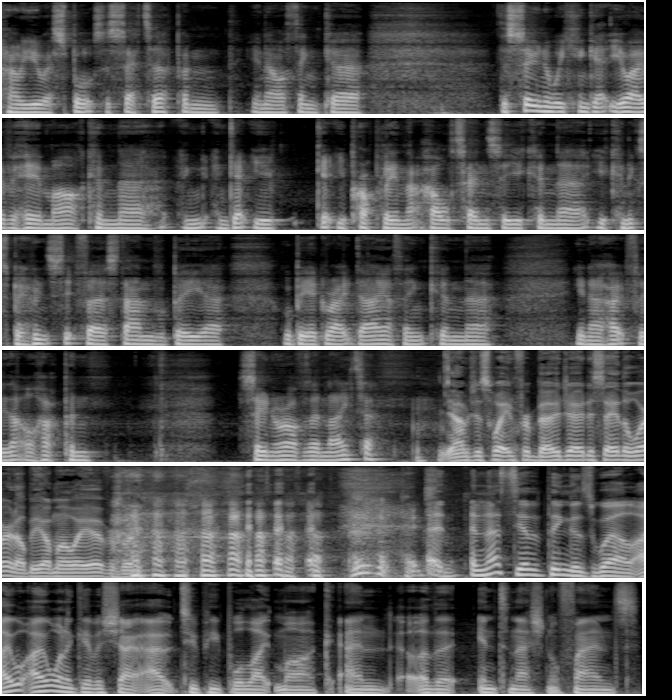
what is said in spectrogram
how US sports are set up. And you know, I think. Uh, the sooner we can get you over here, Mark, and uh, and, and, get you get you properly in that Holte End so you can uh, you can experience it firsthand would be uh, would be a great day, I think, and uh, you know hopefully that will happen sooner rather than later. Yeah, I'm just waiting for Bojo to say the word. I'll be on my way over, buddy. and, and that's the other thing as well. I, I want to give a shout out to people like Mark and other international fans.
